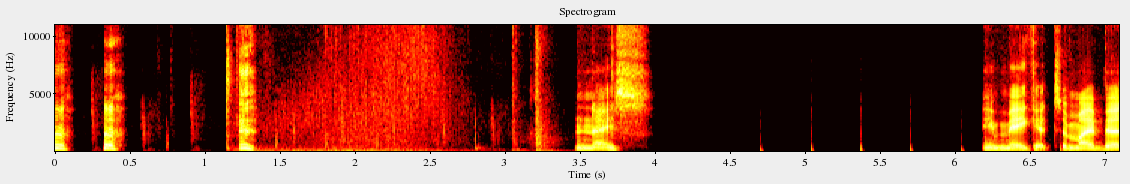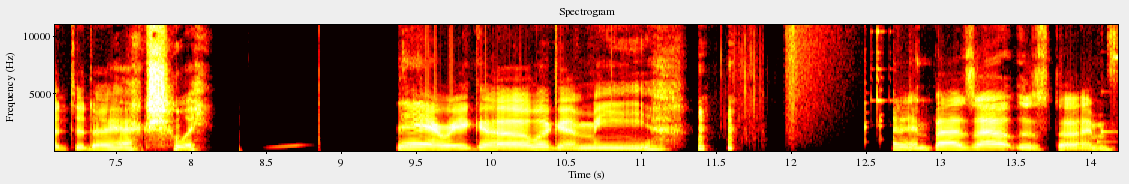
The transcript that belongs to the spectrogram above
nice. I make it to my bed today, actually. There we go. Look at me. I didn't pass out this time.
